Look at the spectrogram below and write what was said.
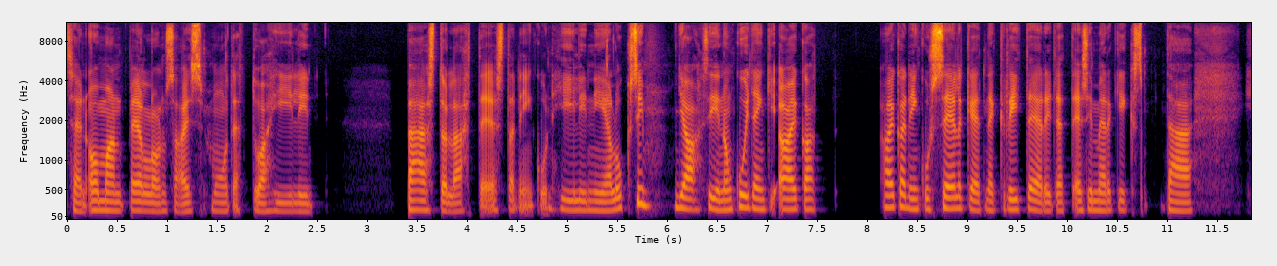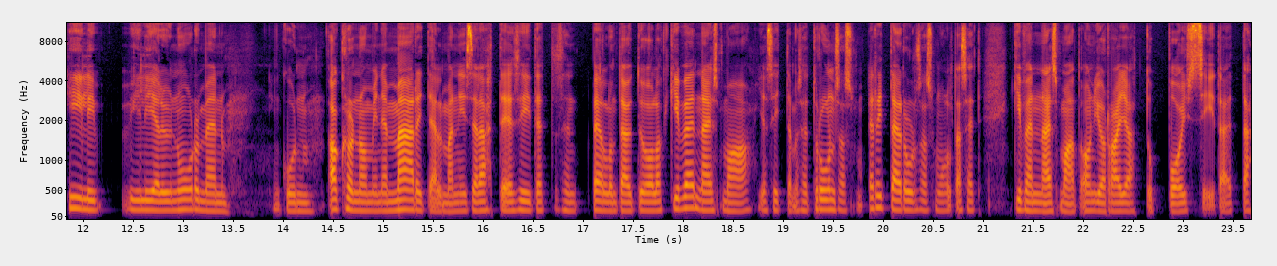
sen oman pellon saisi muutettua hiilin päästölähteestä niin kuin hiilinieluksi. Ja siinä on kuitenkin aika, aika niin kuin selkeät ne kriteerit, että esimerkiksi tämä hiiliviljelynurmen niin kuin agronominen määritelmä, niin se lähtee siitä, että sen pellon täytyy olla kivennäismaa ja sitten tämmöiset runsas, erittäin runsasmultaiset kivennäismaat on jo rajattu pois siitä, että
